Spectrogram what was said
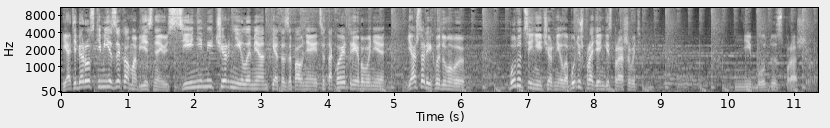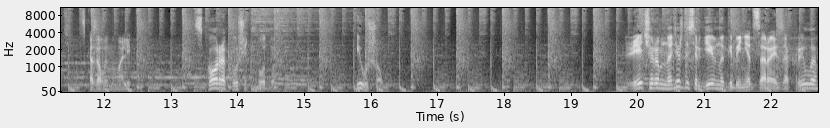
«Я тебе русским языком объясняю. Синими чернилами анкета заполняется. Такое требование. Я что ли их выдумываю? Будут синие чернила? Будешь про деньги спрашивать?» «Не буду спрашивать», — сказал ему Мали. «Скоро кушать буду». И ушел. Вечером Надежда Сергеевна кабинет сарай закрыла,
